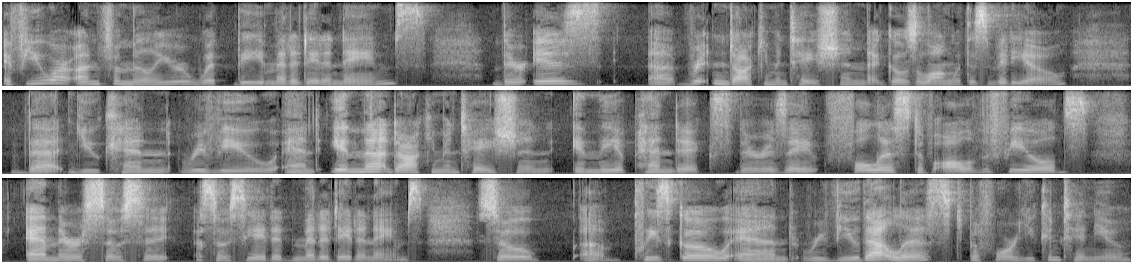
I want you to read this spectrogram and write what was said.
If you are unfamiliar with the metadata names, there is written documentation that goes along with this video that you can review and in that documentation in the appendix there is a full list of all of the fields and their associ associated metadata names. So uh, please go and review that list before you continue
